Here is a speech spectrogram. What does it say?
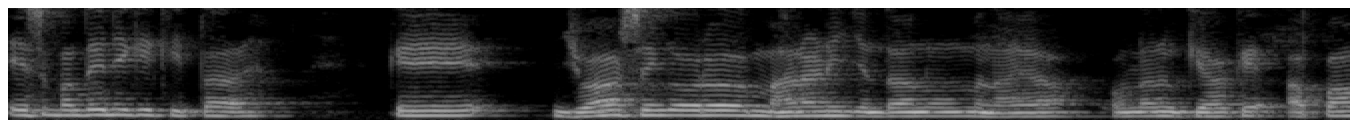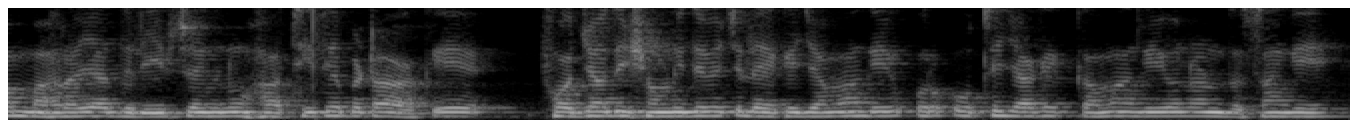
ਇਸ ਬੰਦੇ ਨੇ ਕੀ ਕੀਤਾ ਹੈ ਕਿ ਜਵਾਹਰ ਸਿੰਘ ਔਰ ਮਹਾਰਾਣੀ ਜਿੰਦਾ ਨੂੰ ਮਨਾਇਆ, ਉਹਨਾਂ ਨੂੰ ਕਿਹਾ ਕਿ ਆਪਾਂ ਮਹਾਰਾਜਾ ਦਲੀਪ ਸਿੰਘ ਨੂੰ ਹਾਥੀ ਤੇ ਬਿਠਾ ਕੇ ਫੌਜਾਂ ਦੀ ਛਾਉਣੀ ਦੇ ਵਿੱਚ ਲੈ ਕੇ ਜਾਵਾਂਗੇ ਔਰ ਉੱਥੇ ਜਾ ਕੇ ਕਵਾਂਗੇ, ਉਹਨਾਂ ਨੂੰ ਦੱਸਾਂਗੇ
